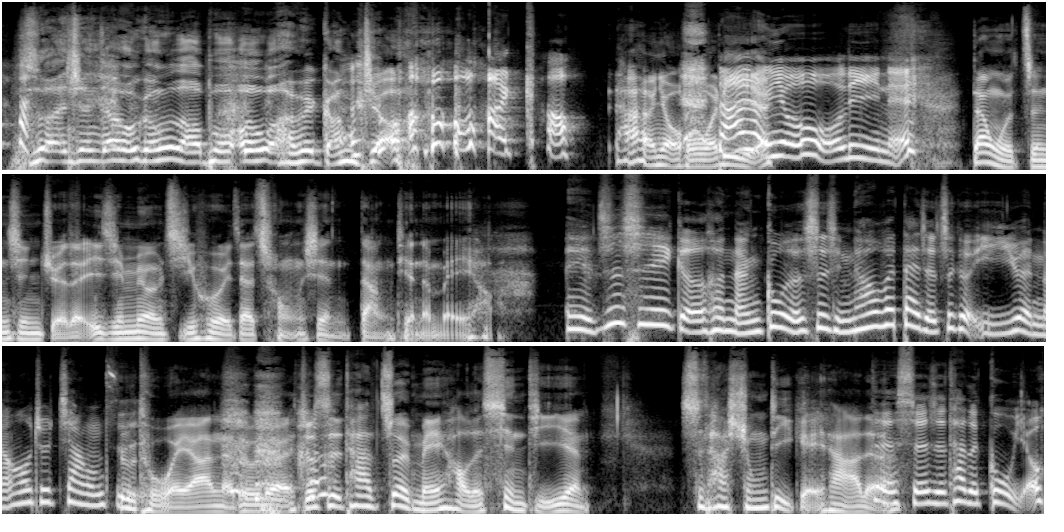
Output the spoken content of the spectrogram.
虽然现在我跟我老婆偶尔还会刚交，我、oh、靠，他很有活力，他很有活力呢。但我真心觉得已经没有机会再重现当天的美好。哎、欸，这是一个很难过的事情。他会不会带着这个遗愿，然后就这样子入土为安了，对不对？就是他最美好的性体验。是他兄弟给他的，对，随时他的故友。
